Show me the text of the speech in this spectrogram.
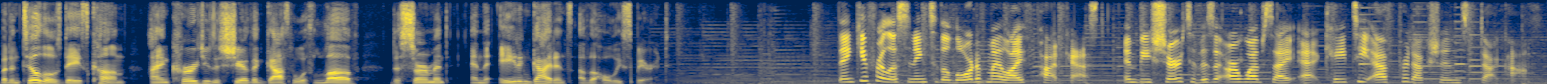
But until those days come, I encourage you to share the gospel with love, discernment, and the aid and guidance of the Holy Spirit. Thank you for listening to the Lord of My Life podcast, and be sure to visit our website at ktfproductions.com.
